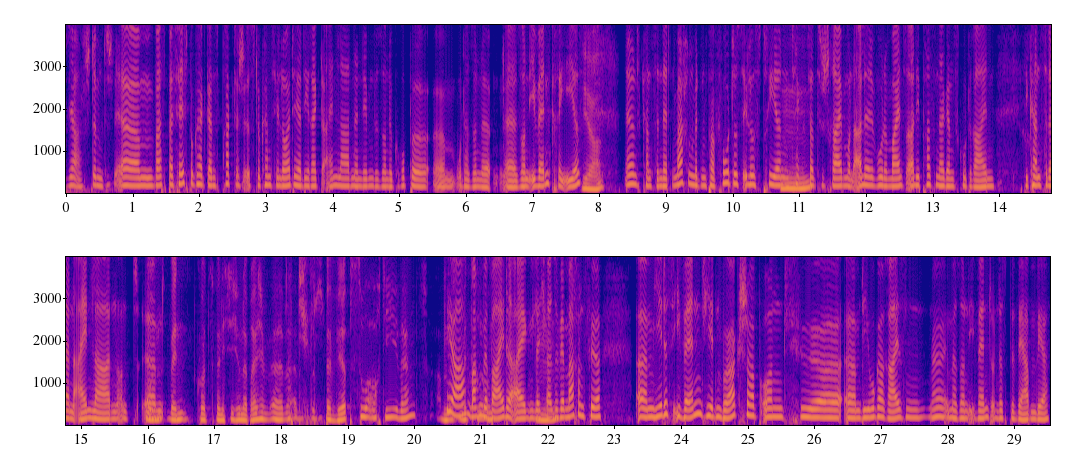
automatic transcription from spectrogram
ja, stimmt. Ähm, was bei Facebook halt ganz praktisch ist, du kannst die Leute ja direkt einladen, indem du so eine Gruppe ähm, oder so, eine, äh, so ein Event kreierst. Ja. Ja, das kannst du nett machen, mit ein paar Fotos illustrieren, Mhm. Text dazu schreiben und alle, wo du meinst, ah, die passen da ganz gut rein, die kannst du dann einladen und, ähm, und wenn, kurz, wenn ich dich unterbreche, äh, Natürlich. bewirbst du auch die Events? Mit- ja, mit- machen wir beide eigentlich. Mhm. Also wir machen für ähm, jedes Event, jeden Workshop und für ähm, die Yoga-Reisen ne, immer so ein Event und das bewerben wir.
